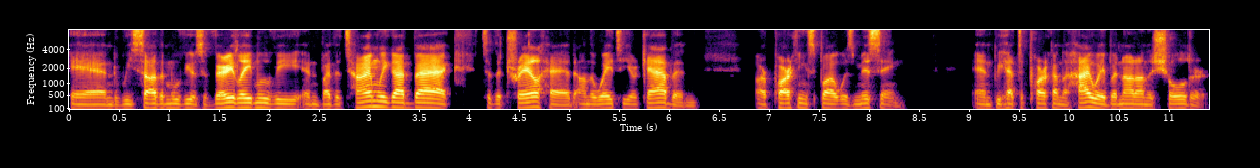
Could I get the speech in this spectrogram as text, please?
and we saw the movie. It was a very late movie, and by the time we got back to the trailhead on the way to your cabin, our parking spot was missing, and we had to park on the highway, but not on the shoulder.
